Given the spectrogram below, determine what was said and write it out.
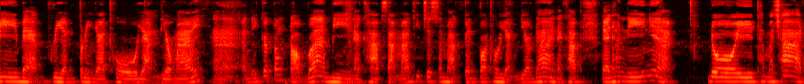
มีแบบเรียนปริญญาโทอย่างเดียวไหมอ่า อันนี้ก็ต้องตอบว่ามีนะครับ สามารถที่จะสมัครเป็นปโทอย่างเดียวได้นะครับ แต่ทางนี้เนี่ย โดยธรรมชาติ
